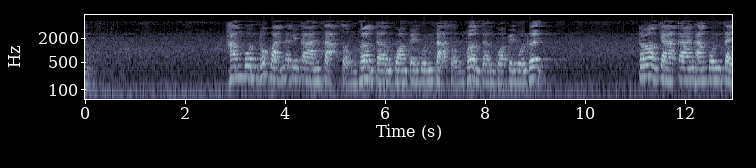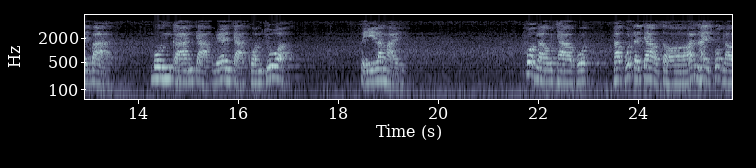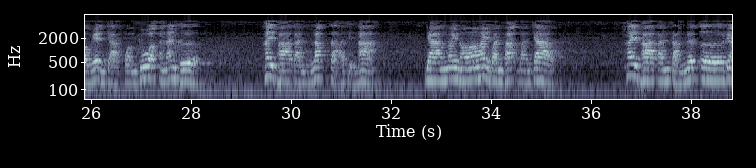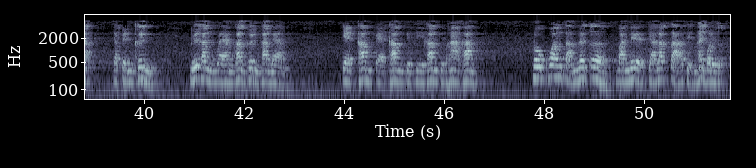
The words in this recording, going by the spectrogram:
ทำบุญทุกวันนี่เป็นการสะสมเพิ่มเติมความเป็นบุญสะสมเพิ่มเติมความเป็นบุญขึ้น นอกจากการทำบุญใส่บาตรบุญการจากเว้นจากความชั่วสีละใหม่ พวกเราชาวพุทธพระพุทธเจ้าสอนให้พวกเราเว้นจากความชั่ว อันนั้นคือ ให้พากันรักษาสินห้าอย่างน้อยๆวันพระวันเจ้า ให้พากันสำนึกเออเนี่ย จะเป็นขึ้น หรือข้างแรมข้างขึ้นข้างแรมเจ็ดคำแปดคำสิบสี่คำสิบห้าคำปลุกความสำนึกเออ วันนี้จะรักษาศีลให้บริสุทธิ์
